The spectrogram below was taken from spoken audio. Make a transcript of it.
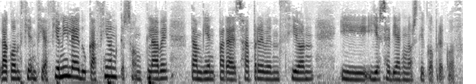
la concienciación y la educación, que son clave también para esa prevención y, y ese diagnóstico precoz.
